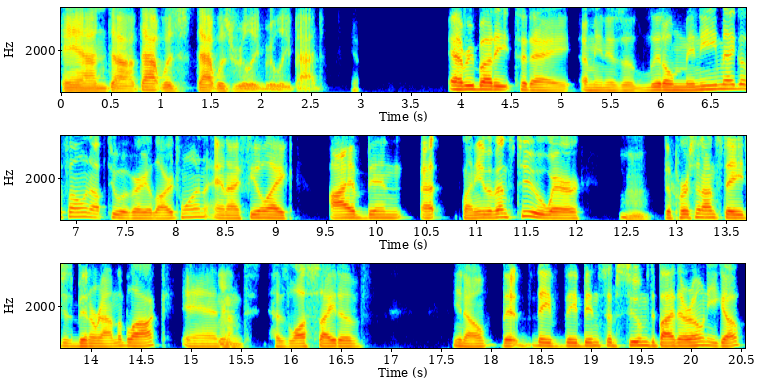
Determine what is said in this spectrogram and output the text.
And uh, that was that was really really bad. Everybody today, I mean, is a little mini megaphone up to a very large one. And I feel like I've been at plenty of events too where Mhm. the person on stage has been around the block and has lost sight of, you know, they, they've they've been subsumed by their own ego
